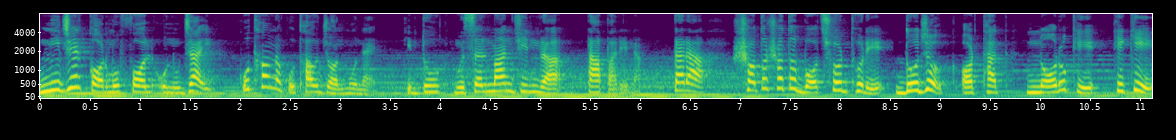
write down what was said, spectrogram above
নিজের কর্মফল অনুযায়ী কোথাও না কোথাও জন্ম নেয়। কিন্তু মুসলমান জিনরা তা পারে না। তারা শত শত বছর ধরে দোজক অর্থাৎ নরকে থেকে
